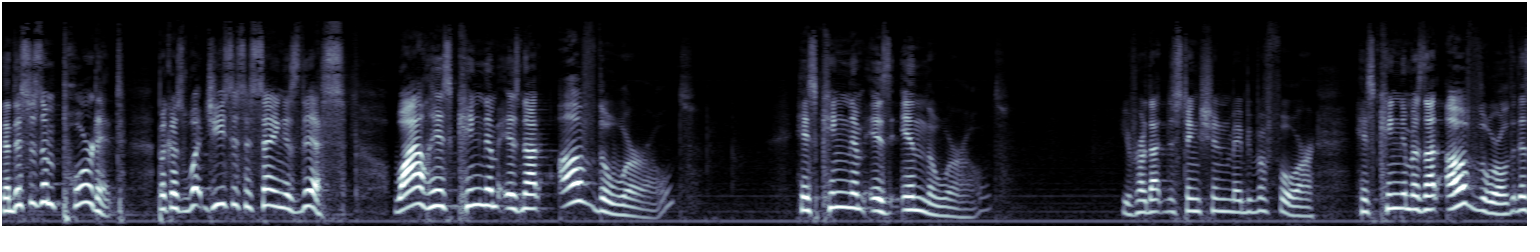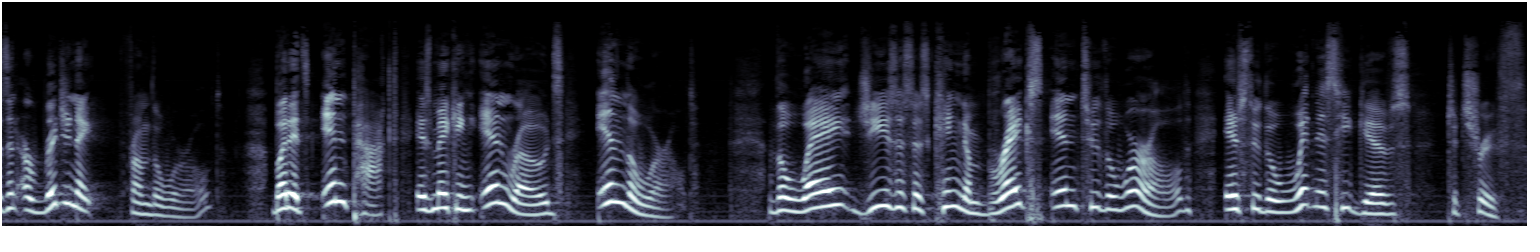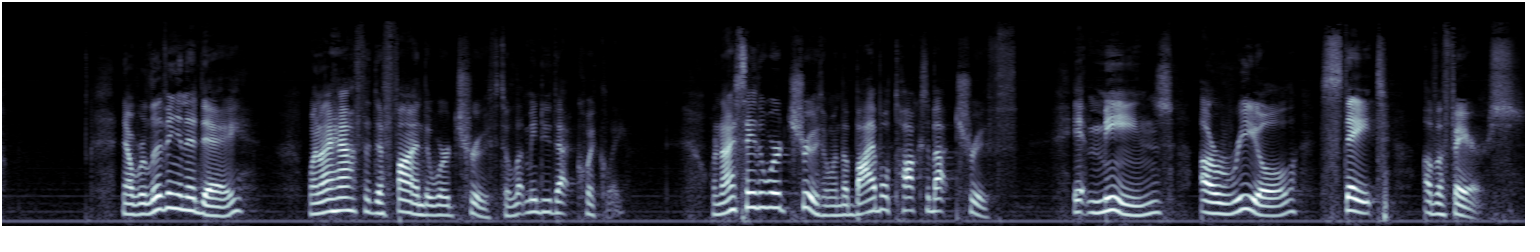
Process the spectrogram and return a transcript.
Now, this is important because what Jesus is saying is this while his kingdom is not of the world, his kingdom is in the world. You've heard that distinction maybe before. His kingdom is not of the world, it doesn't originate from the world, but its impact is making inroads in the world. The way Jesus' kingdom breaks into the world is through the witness he gives to truth. Now, we're living in a day when I have to define the word truth, so let me do that quickly. When I say the word truth, and when the Bible talks about truth, it means a real state of affairs.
